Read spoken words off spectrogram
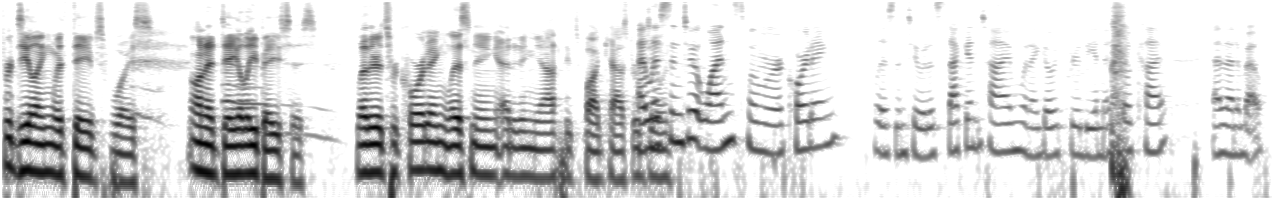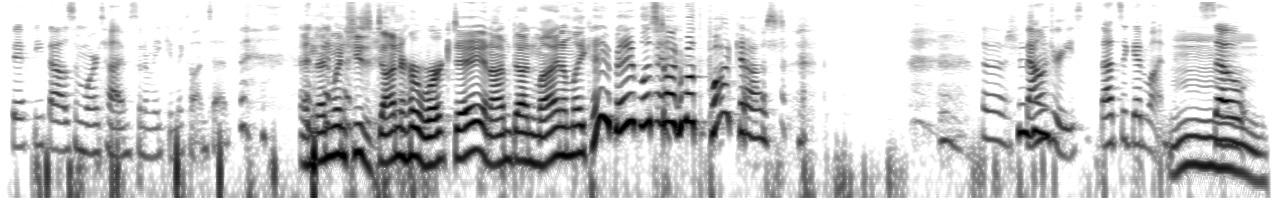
for dealing with Dave's voice on a daily basis, whether it's recording, listening, editing the athletes podcast, or I doing, listened to it once when we're recording, listened to it a second time when I go through the initial cut, and then about 50,000 more times when I'm making the content. And then when she's done her work day and I'm done mine, I'm like, hey, babe, let's talk about the podcast. Uh, She's like- boundaries. That's a good one. So Mm.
